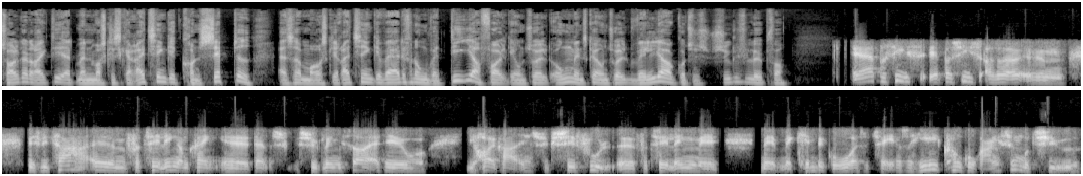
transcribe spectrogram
tolker det rigtigt, at man måske skal retænke konceptet, altså måske retænke, hvad er det for nogle værdier, folk eventuelt, unge mennesker eventuelt vælger at gå til cykelforløb for? Ja, præcis. Ja, præcis. Altså, øh, hvis vi tager øh, fortællingen omkring øh, dansk cykling, så er det jo i høj grad en succesfuld øh, fortælling med, med, med kæmpe gode resultater. Så hele konkurrencemotivet,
